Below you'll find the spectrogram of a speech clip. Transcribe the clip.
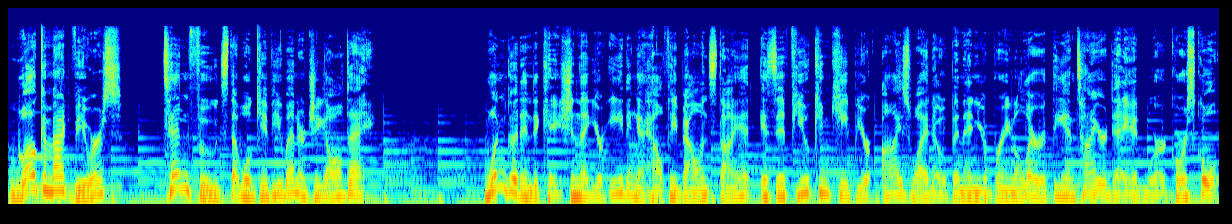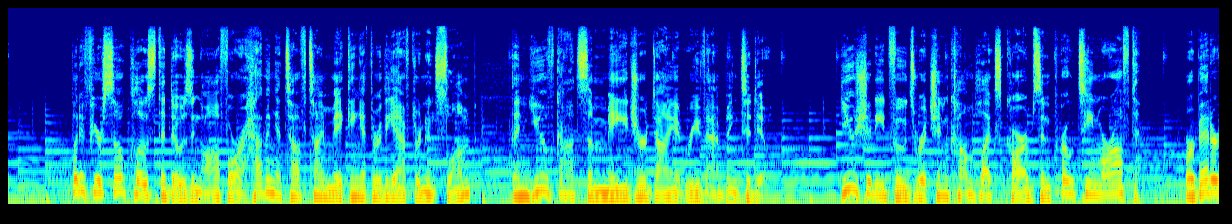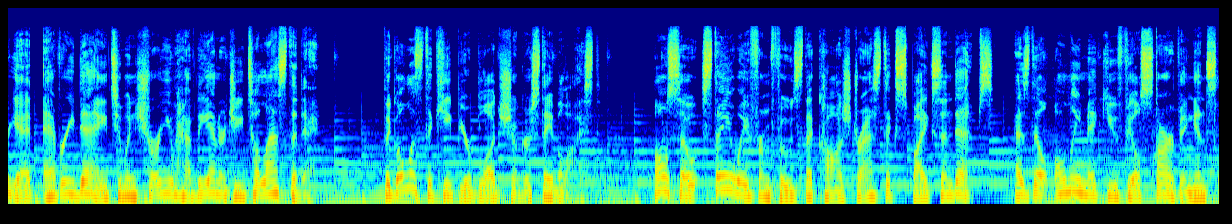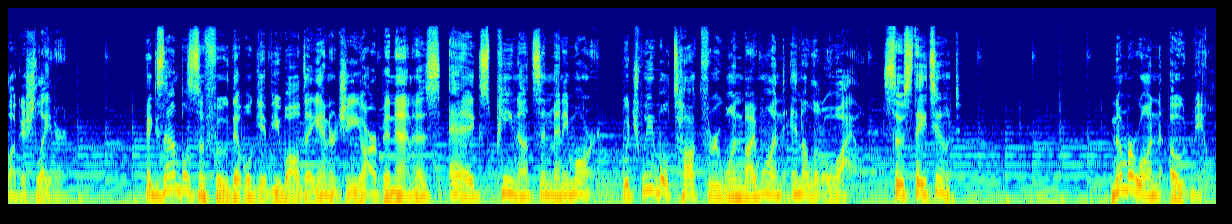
Welcome back, viewers! 10 foods that will give you energy all day. One good indication that you're eating a healthy, balanced diet is if you can keep your eyes wide open and your brain alert the entire day at work or school. But if you're so close to dozing off or having a tough time making it through the afternoon slump, then you've got some major diet revamping to do. You should eat foods rich in complex carbs and protein more often, or better yet, every day to ensure you have the energy to last the day. The goal is to keep your blood sugar stabilized. Also, stay away from foods that cause drastic spikes and dips, as they'll only make you feel starving and sluggish later. Examples of food that will give you all-day energy are bananas, eggs, peanuts, and many more, which we will talk through one by one in a little while, so stay tuned. Number 1. Oatmeal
